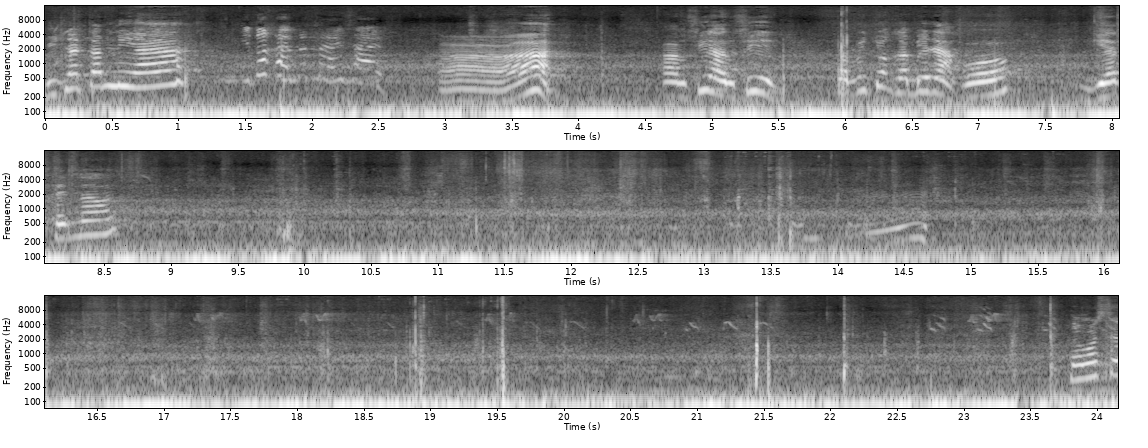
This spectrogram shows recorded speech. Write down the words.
બીજા તમ નહીં આયા? એ તો ખબર નહીં સાહેબ. હા આવશી આવશી. તમે ચો ખબર રાખો? ઘેર થઈ ના હોય હમ. નમસ્તે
